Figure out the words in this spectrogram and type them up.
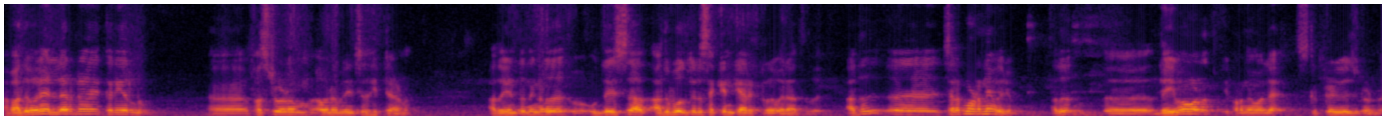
അപ്പോൾ അതുപോലെ എല്ലാവരുടെ കരിയറിലും ഫസ്റ്റ് പടം അവൻ അഭിനയിച്ചത് ഹിറ്റാണ് അത് കഴിഞ്ഞിട്ട് നിങ്ങൾ ഉദ്ദേശിച്ച അതുപോലത്തെ ഒരു സെക്കൻഡ് ക്യാരക്ടർ വരാത്തത്. അത് ചിലപ്പോൾ ഉടനെ വരും. അത് ദൈവമാണ് ഈ പറഞ്ഞ പോലെ സ്ക്രിപ്റ്റ് എഴുതി വെച്ചിട്ടുണ്ട്.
